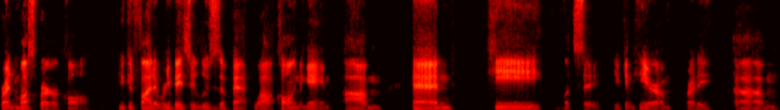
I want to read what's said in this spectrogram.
Brent Musburger call. You could find it where he basically loses a bet while calling the game. Um, and he, let's see, you can hear him. Ready? Um,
